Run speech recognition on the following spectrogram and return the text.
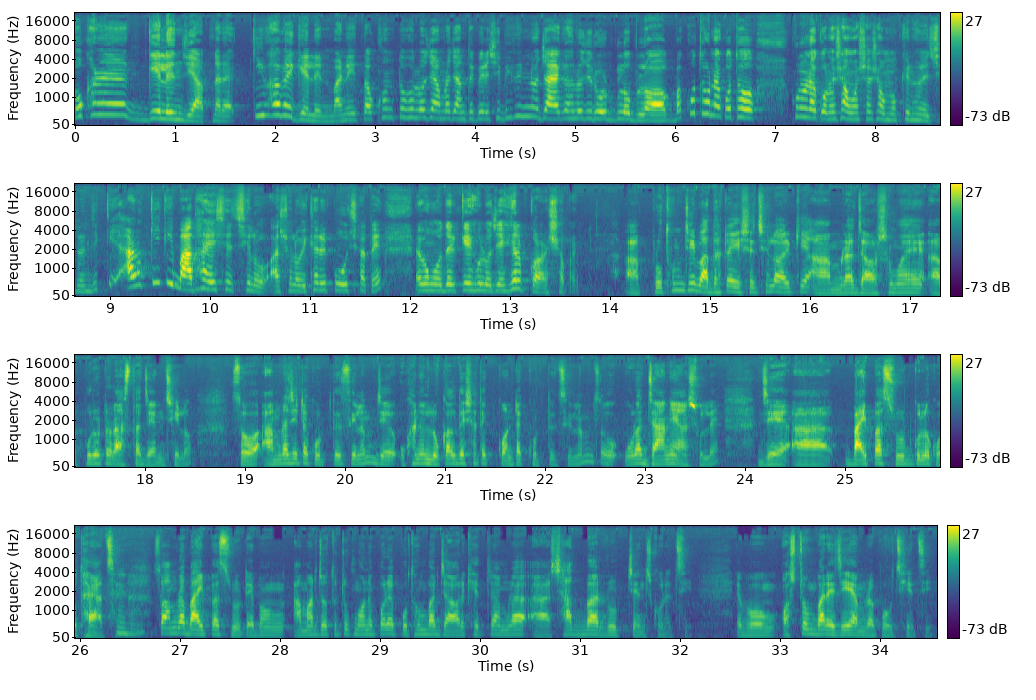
ওখানে গেলেন যে আপনারা, কীভাবে গেলেন? মানে তখন তো হলো যে আমরা জানতে পেরেছি বিভিন্ন জায়গা হলো যে রোডগুলো ব্লক বা কোথাও না কোথাও কোনো না কোনো সমস্যার সম্মুখীন হয়েছিলেন যে আরও কী কী বাধা এসেছিল আসলে ওইখানে পৌঁছাতে এবং ওদেরকে হলো যে হেল্প করার সময়? প্রথম যে বাধাটা এসেছিল আর কি আমরা যাওয়ার সময় পুরোটা রাস্তা জ্যাম ছিল। সো আমরা যেটা করতেছিলাম যে ওখানে লোকালদের সাথে কন্ট্যাক্ট করতেছিলাম। তো ওরা জানে আসলে যে বাইপাস রুটগুলো কোথায় আছে। সো আমরা বাইপাস রুট এবং আমার যতটুকু মনে পড়ে প্রথমবার যাওয়ার ক্ষেত্রে আমরা সাতবার রুট চেঞ্জ করেছি এবং অষ্টমবারে যেয়ে আমরা পৌঁছিয়েছি।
